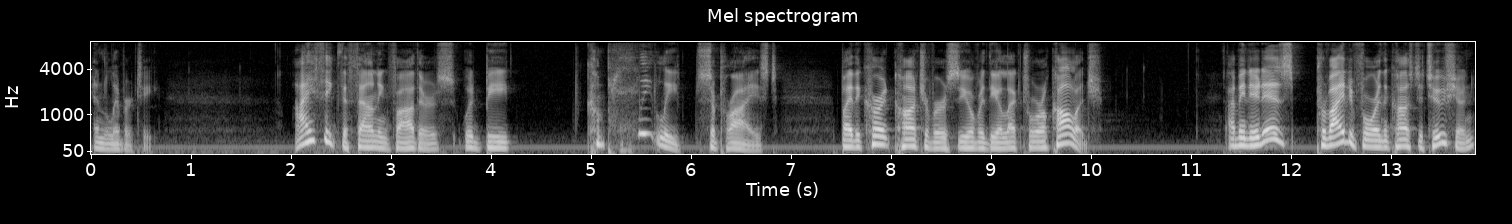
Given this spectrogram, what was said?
and liberty. I think the founding fathers would be completely surprised by the current controversy over the Electoral College. I mean, it is provided for in the Constitution.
